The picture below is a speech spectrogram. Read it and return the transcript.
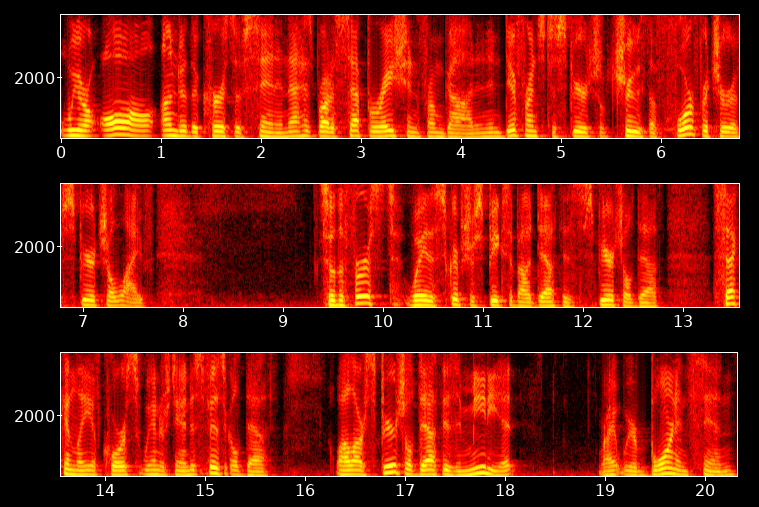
we are all under the curse of sin, and that has brought a separation from God, an indifference to spiritual truth, a forfeiture of spiritual life. So, the first way the scripture speaks about death is spiritual death. Secondly, of course, we understand is physical death. While our spiritual death is immediate, right, we're born in sin,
